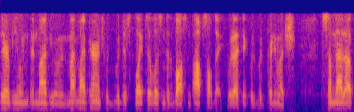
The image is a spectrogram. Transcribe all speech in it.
their view and, and my view. I mean, my my parents would would just like to listen to the Boston Pops all day. Would I think would would pretty much sum that up.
